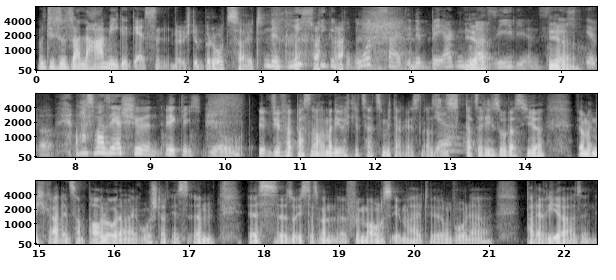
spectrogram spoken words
und diese Salami gegessen. Eine echte Brotzeit. Eine richtige Brotzeit in den Bergen ja. Brasiliens. Ja. Echt irre. Aber es war sehr schön, wirklich. Jo. Wir, wir verpassen auch immer die richtige Zeit zum Mittagessen. Also ja. es ist tatsächlich so, dass hier, wenn man nicht gerade in São Paulo oder in einer Großstadt ist, ähm, es äh, so ist, dass man äh, früh morgens eben halt irgendwo in der Paderia, also in,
